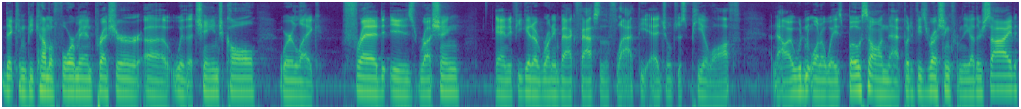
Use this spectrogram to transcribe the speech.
that can become a four man pressure uh, with a change call where like Fred is rushing, and if you get a running back fast to the flat, the edge will just peel off. Now I wouldn't want to waste Bosa on that, but if he's rushing from the other side,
